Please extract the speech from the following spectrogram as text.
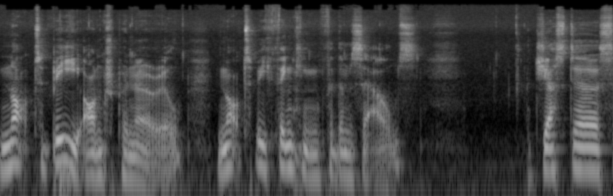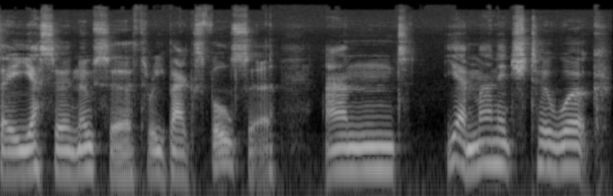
not to be entrepreneurial, not to be thinking for themselves, just to say yes sir, no sir, three bags full sir, and yeah, manage to work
